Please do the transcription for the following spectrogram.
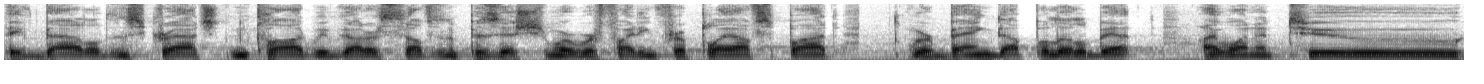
they've battled and scratched and clawed. We've got ourselves in a position where we're fighting for a playoff spot. We're banged up a little bit. I wanted to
